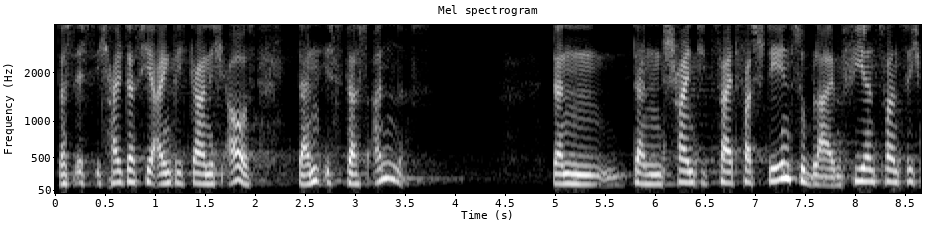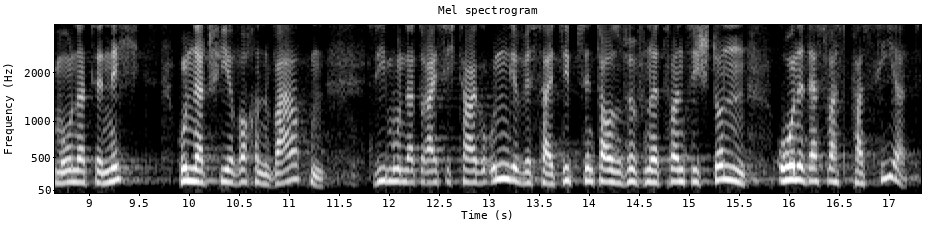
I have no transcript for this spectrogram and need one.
das ist, ich halte das hier eigentlich gar nicht aus, dann ist das anders. dann, dann scheint die Zeit fast stehen zu bleiben. 24 Monate nichts, 104 Wochen warten, 730 Tage Ungewissheit, 17.520 Stunden, ohne dass was passiert.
